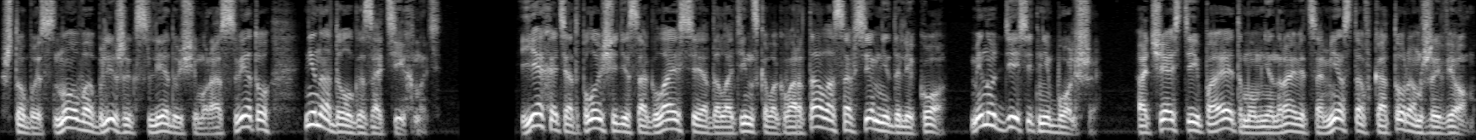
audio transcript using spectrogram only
чтобы снова, ближе к следующему рассвету, ненадолго затихнуть. Ехать от площади Согласия до латинского квартала совсем недалеко, минут десять не больше. Отчасти и поэтому мне нравится место, в котором живем.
